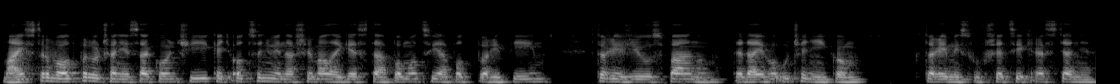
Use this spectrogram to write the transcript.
Majstrovo odporúčanie sa končí, keď oceňuje naše malé gestá pomoci a podpory tým, ktorí žijú s pánom, teda jeho učeníkom, ktorými sú všetci kresťania.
